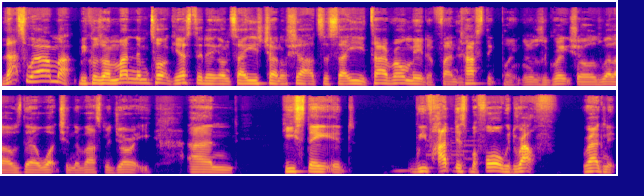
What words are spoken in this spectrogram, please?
That's where I'm at because on Man Them Talk yesterday on Saeed's channel, shout out to Saeed. Tyrone made a fantastic yeah. point, and it was a great show as well. I was there watching the vast majority, and he stated, We've had this before with Ralf Rangnick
